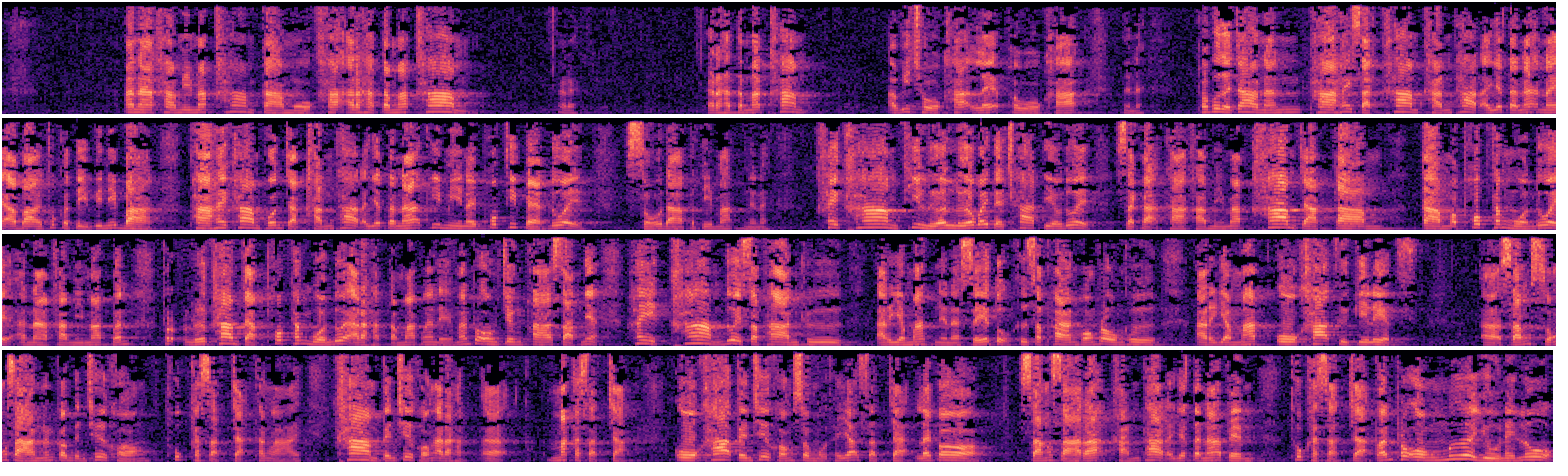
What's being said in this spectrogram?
อนาคามีมรรคข้ามกาโมคะอรหัตตมรรคข้ามอะไรอรหัตตมรรคข้าม อวิโชคะและภโวคะเนี่ยนะ พระพุทธเจ้านั้นพาให้สัตว์ข้ามขันธาตุอายตนะในอบายทุกติวินิบาตพาให้ข้ามพ้นจากขันธาตุอายตนะที่มีในภพที่ 8 ด้วยโสดาปฏิมักเนี่ยนะให้ข้ามที่เหลือเหลือไว้แต่ชาติเดียวด้วย สกทาคามีมักข้ามจากกามกามมาพบทั้งมวลด้วยอนาคามีมักมันหรือข้ามจากพบทั้งมวลด้วยอรหัตตมักนั่นเองมันพระองค์จึงพาสัตว์เนี่ยให้ข้ามด้วยสะพานคือ อริยมรรคเนี่ยนะเสตุคือสะพานของพระองค์คืออริยมรรคโอคาคือกิเลสสังสงสารนั้นก็เป็นชื่อของทุกขสัจจะทั้งหลาย ข้ามเป็นชื่อของอรหัตมรรคสัจจะโอคาเป็นชื่อของสมุทยสัจจะและก็สังสาระขันธาตุอายตนะเป็นทุกขสัจจะเพราะพระองค์เมื่ออยู่ในโลก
